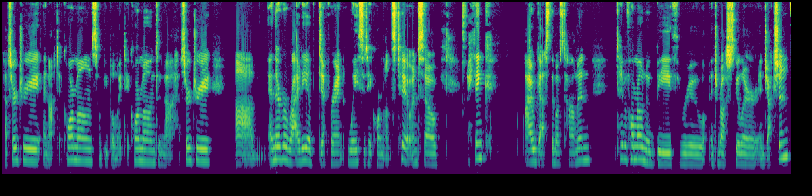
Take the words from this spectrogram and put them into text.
have surgery and not take hormones. Some people might take hormones and not have surgery. Um, and there are a variety of different ways to take hormones too. And so I think I would guess the most common type of hormone would be through intramuscular injection,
